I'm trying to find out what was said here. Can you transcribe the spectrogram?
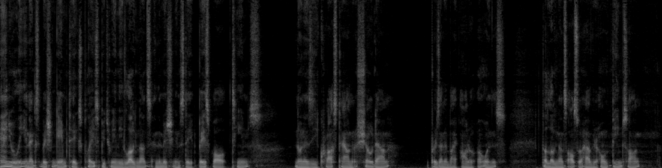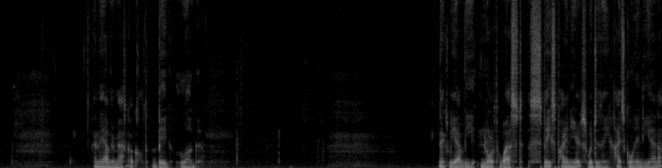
Annually, an exhibition game takes place between the Lugnuts and the Michigan State baseball teams, known as the Crosstown Showdown, presented by Auto-Owners. The Lugnuts also have their own theme song, and they have their mascot called Big Lug. Next, we have the Northwest Space Pioneers, which is a high school in Indiana.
